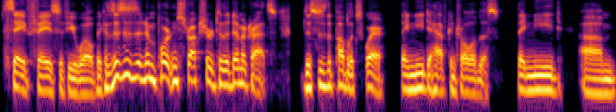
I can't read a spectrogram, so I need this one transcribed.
save face, if you will, because this is an important structure to the Democrats. This is the public square. They need to have control of this. They need um,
